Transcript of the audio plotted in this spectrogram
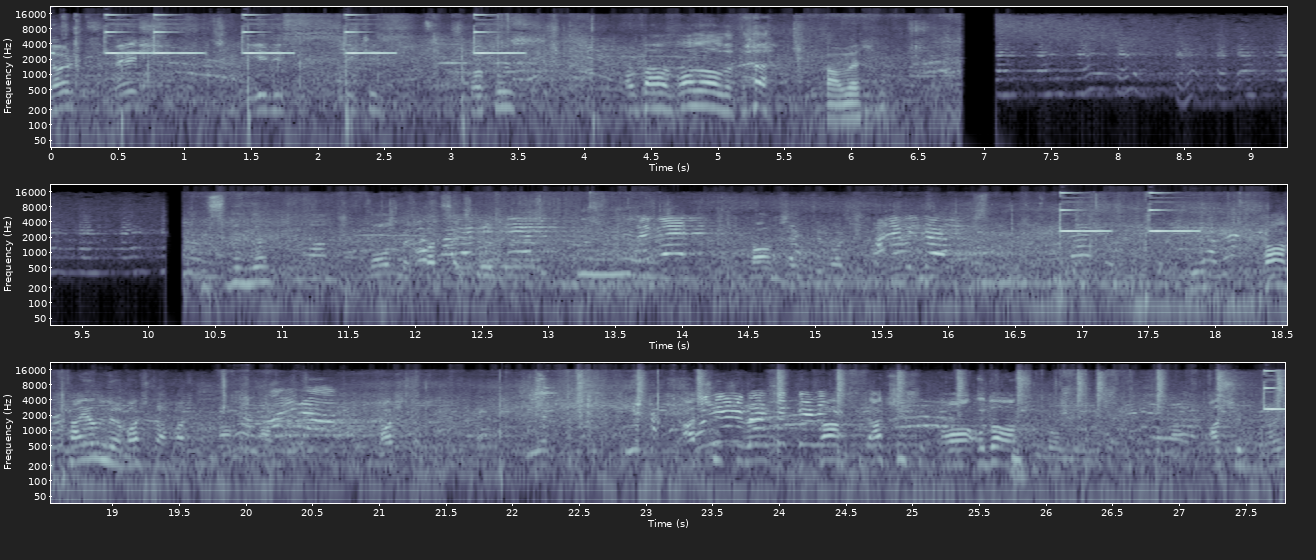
4, 5, 7, 8, 9. O tamam 10 oldu da. Tamam ver. İsmin ne? Muhammed. Kaç sektirebilirsin? Evet. Tamam sektir bakayım. Anne bir de. Tamam sayılmıyor baştan baştan. Baştan. Açın şurayı. Tamam siz açın şu. Aa o da alsın dolu. Açın burayı.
